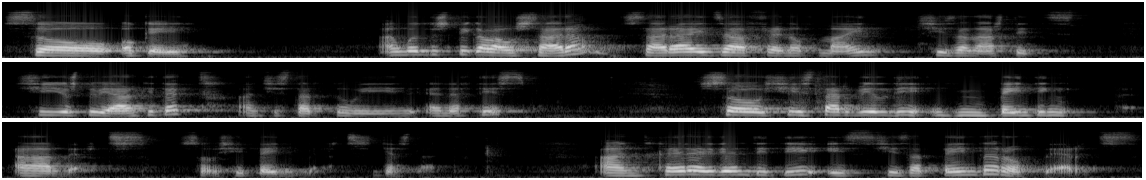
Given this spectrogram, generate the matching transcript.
So, okay, I'm going to speak about Sarah. Sarah is a friend of mine. She's an artist. She used to be architect and she started doing NFTs. So she started building, painting uh, birds. So she paints birds, just that. And her identity is she's a painter of birds.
